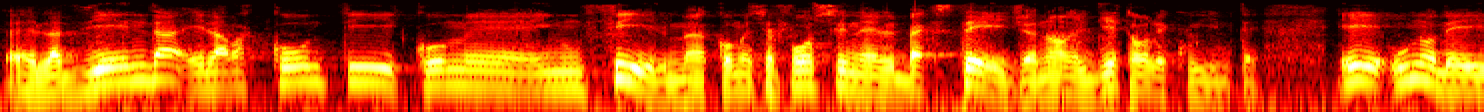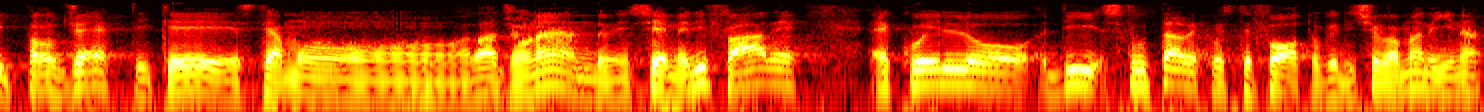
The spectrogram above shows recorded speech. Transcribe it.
eh, l'azienda e la racconti come in un film, come se fossi nel backstage, no? nel dietro le quinte. E uno dei progetti che stiamo ragionando insieme di fare è quello di sfruttare queste foto che diceva Marina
